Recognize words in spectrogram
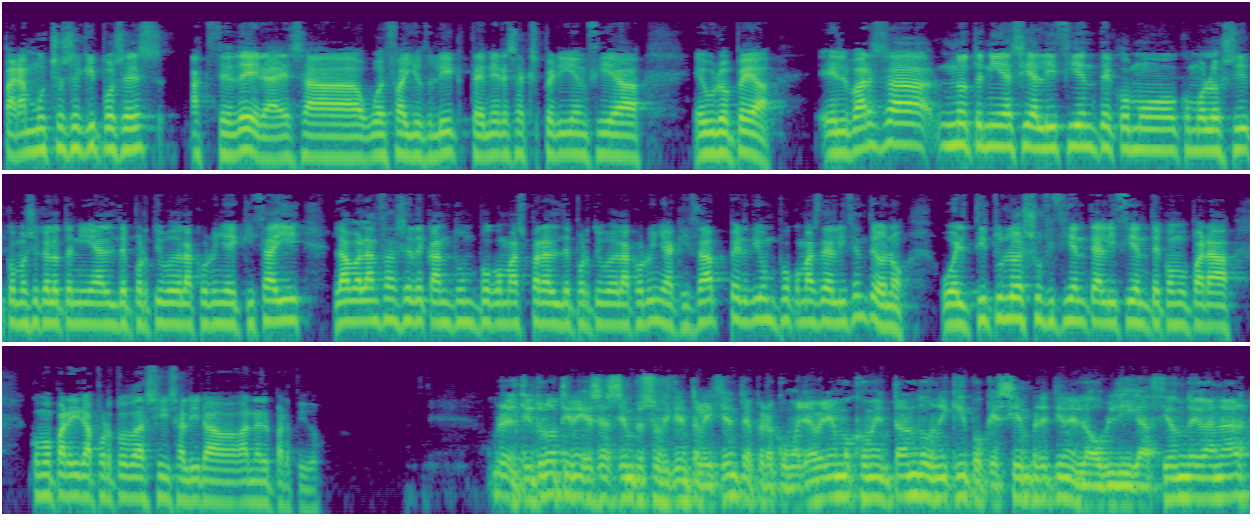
para muchos equipos es acceder a esa UEFA Youth League, tener esa experiencia europea. El Barça no tenía ese aliciente como, como, como sí que lo tenía el Deportivo de La Coruña y quizá ahí la balanza se decantó un poco más para el Deportivo de La Coruña. Quizá perdió un poco más de aliciente o no. O el título es suficiente aliciente como para, como para ir a por todas y salir a ganar el partido. Hombre, el título tiene que ser siempre suficiente aliciente, pero como ya veníamos comentando, un equipo que siempre tiene la obligación de ganar,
